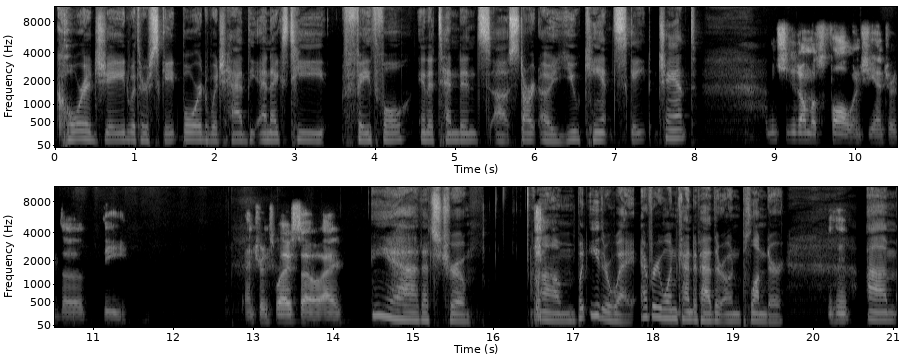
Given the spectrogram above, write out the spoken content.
Cora Jade with her skateboard, which had the NXT faithful in attendance, uh, start a "You Can't Skate" chant. I mean, she did almost fall when she entered the the entranceway. So I Yeah, that's true. Um, but either way, everyone kind of had their own plunder. Mhm. Um,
